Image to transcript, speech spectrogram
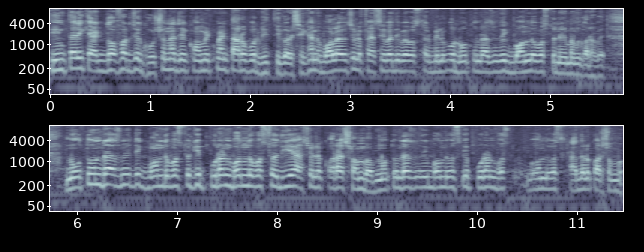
তিন তারিখ এক দফার যে ঘোষণা, যে কমিটমেন্ট তার উপর ভিত্তি করে। সেখানে বলা হয়েছিল ফ্যাসিবাদী ব্যবস্থার বিলোপ নতুন রাজনৈতিক বন্দোবস্ত নির্মাণ করা হবে। নতুন রাজনৈতিক বন্দোবস্ত কি পুরান বন্দোবস্ত দিয়ে আসলে করা সম্ভব? নতুন রাজনৈতিক বন্দোবস্ত কি পুরান বস- বন্দোবস্ত আদল করা সম্ভব?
